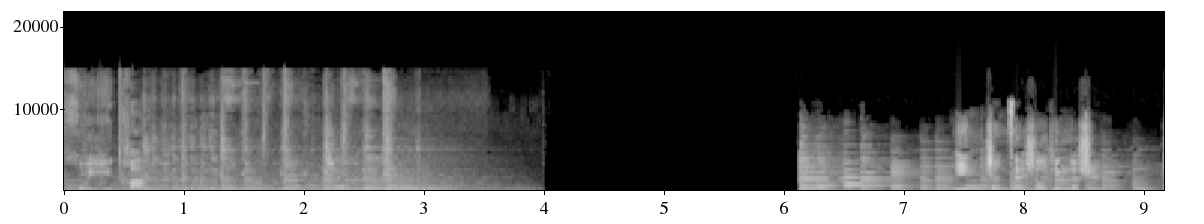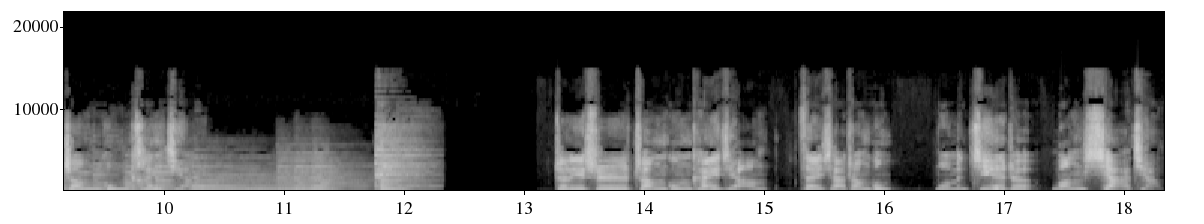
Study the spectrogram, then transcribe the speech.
悔汤。您正在收听的是张公开讲，这里是张公开讲，在下张公，我们接着往下讲。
